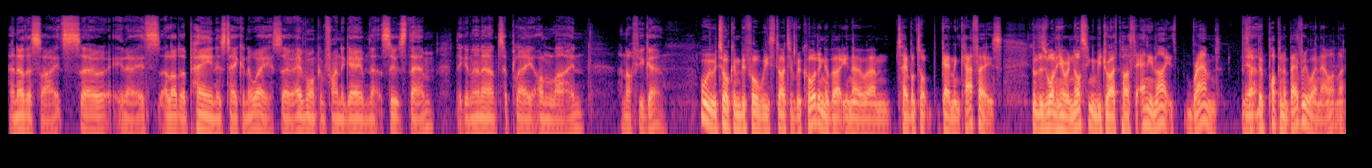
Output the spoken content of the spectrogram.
and other sites. So you know, it's a lot of pain is taken away. So everyone can find a game that suits them. They can learn how to play online, and off you go. Well, we were talking before we started recording about you know um, tabletop gaming cafes. You know, there's one here in Nottingham. You drive past it any night; it's rammed. It's yeah. like they're popping up everywhere now, aren't they?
